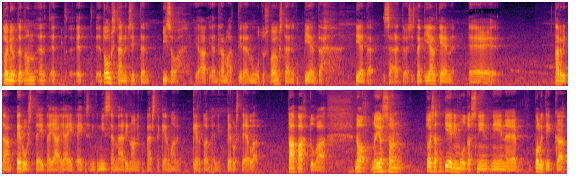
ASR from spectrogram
toinen juttu, että, on, että, että, että, että onko tämä nyt sitten iso ja, ja dramaattinen muutos, vai onko tämä niin pientä, pientä säätöä? Siis tämänkin jälkeen ee, tarvitaan perusteita, ja, ja eikä, se niin missään määrin ole päästä kertoimeen niin perusteella tapahtuvaa. No, no jos on toisaalta pieni muutos, niin, niin politiikka,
